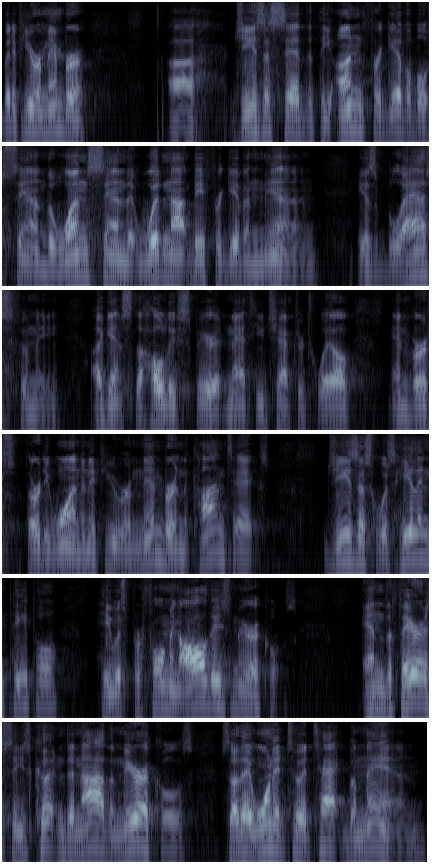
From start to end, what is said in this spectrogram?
But if you remember, uh, Jesus said that the unforgivable sin, the one sin that would not be forgiven men, is blasphemy against the Holy Spirit. Matthew chapter 12 and verse 31. And if you remember in the context, Jesus was healing people, he was performing all these miracles. And the Pharisees couldn't deny the miracles, so they wanted to attack the man.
